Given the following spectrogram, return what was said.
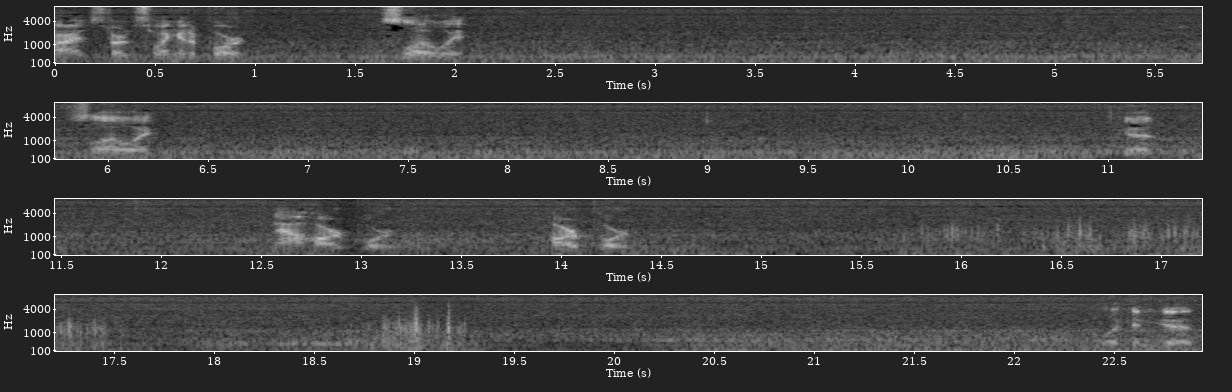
All right, start swinging to port. Slowly. Slowly. Good. Now hard port. Hard port. Looking good.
